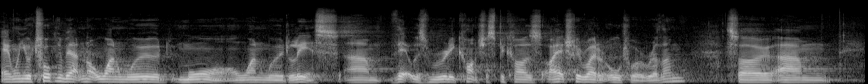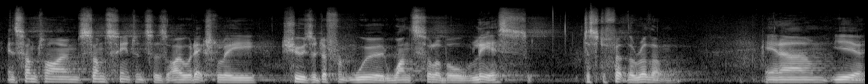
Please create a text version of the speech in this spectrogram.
And when you're talking about not one word more or one word less, um, that was really conscious because I actually wrote it all to a rhythm. So, um, and sometimes some sentences I would actually choose a different word, one syllable less, just to fit the rhythm. And um, yeah,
